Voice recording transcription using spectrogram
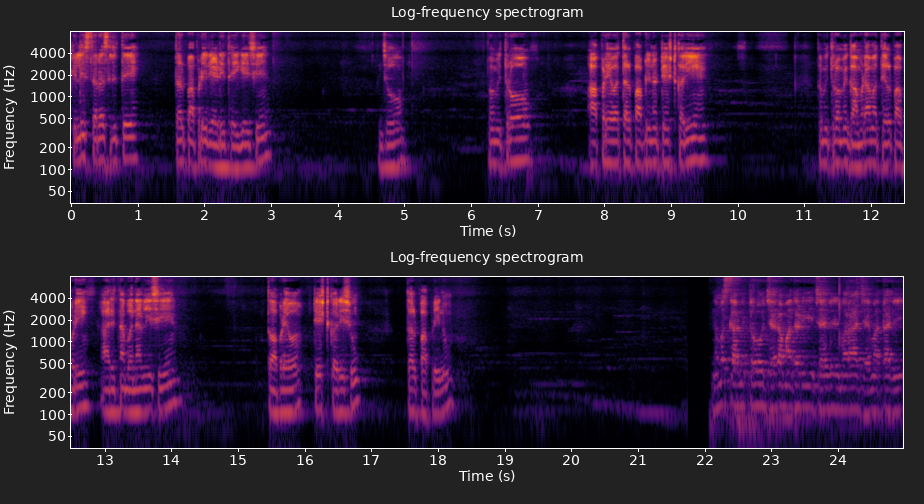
કેટલી સરસ રીતે તલપાપડી રેડી થઈ ગઈ છે. જો તો મિત્રો, આપણે હવે તલપાપડીનો ટેસ્ટ કરીએ. તો મિત્રો, અમે ગામડામાં તેલ પાપડી આ રીતના બનાવીએ છીએ. તો આપણે હવે ટેસ્ટ કરીશું તલ પાપડીનું. નમસ્કાર મિત્રો, જય રામ માધણી જય મહારાજ, જય માતાજી.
